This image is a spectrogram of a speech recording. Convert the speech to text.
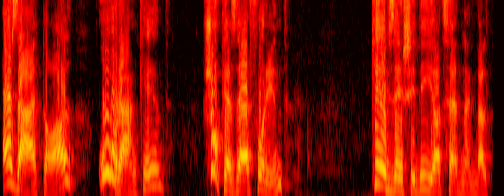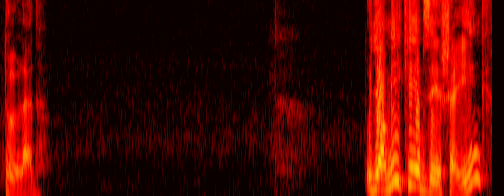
ezáltal óránként sok ezer forint képzési díjat szednek be tőled. Ugye a mi képzéseink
